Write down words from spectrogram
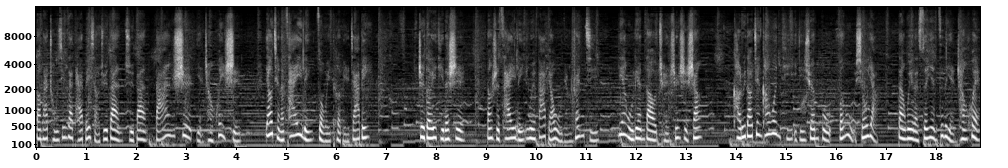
当她重新在台北小巨蛋举办《答案是》演唱会时，邀请了蔡依林作为特别嘉宾。值得一提的是，当时蔡依林因为发表舞娘专辑，练舞练到全身是伤。考虑到健康问题，已经宣布封舞休养，但为了孙燕姿的演唱会，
